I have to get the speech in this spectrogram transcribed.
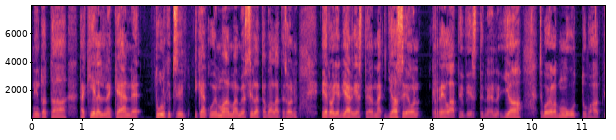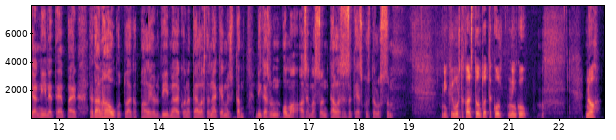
Niin tota, tämä kielellinen käänne tulkitsi ikään kuin maailmaa myös sillä tavalla, että se on erojen järjestelmä ja se on relativistinen ja se voi olla muuttuva ja niin eteenpäin. Tätä on haukuttu aika paljon viime aikoina tällaista näkemystä. Mikä sun oma asemassa on tällaisessa keskustelussa? Niin kyllä musta kanssa tuntuu, että kult, niin kuin, no,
